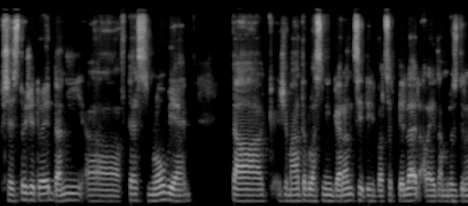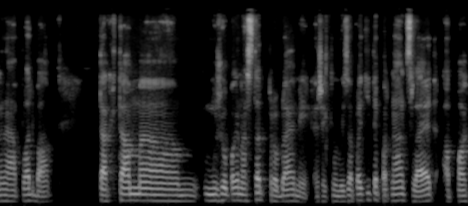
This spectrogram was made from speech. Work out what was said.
přestože to je daný uh, v té smlouvě, tak, že máte vlastně garanci těch 25 let, ale je tam rozdělená platba, tak tam uh, můžou pak nastat problémy. Řeknu, vy zaplatíte 15 let a pak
